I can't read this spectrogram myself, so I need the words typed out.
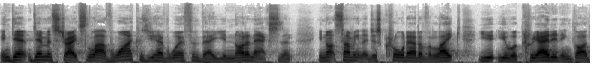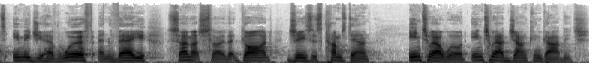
de- demonstrates love. Why? Because you have worth and value. You're not an accident. You're not something that just crawled out of a lake. You, you were created in God's image. You have worth and value, so much so that God, Jesus, comes down into our world, into our junk and garbage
